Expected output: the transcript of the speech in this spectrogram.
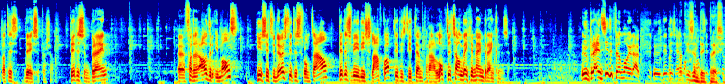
Dat is deze persoon. Dit is een brein eh, van een ouder iemand. Hier zit uw neus, dit is frontaal. Dit is weer die slaapkwap, dit is die temporale lob. Dit zou een beetje mijn brein kunnen zijn. Uw brein ziet er veel mooier uit. U, dit is helemaal is een depressie?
